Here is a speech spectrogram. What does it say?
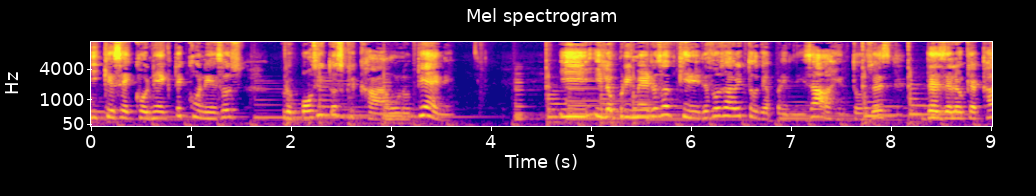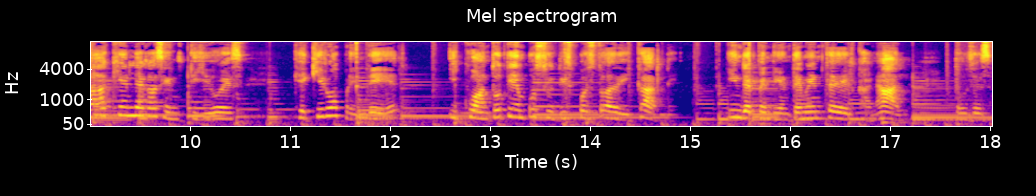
y que se conecte con esos propósitos que cada uno tiene. Y, lo primero es adquirir esos hábitos de aprendizaje. Entonces, desde lo que a cada quien le haga sentido es qué quiero aprender y cuánto tiempo estoy dispuesto a dedicarle, independientemente del canal. Entonces,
